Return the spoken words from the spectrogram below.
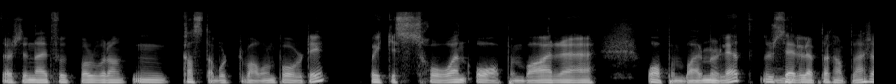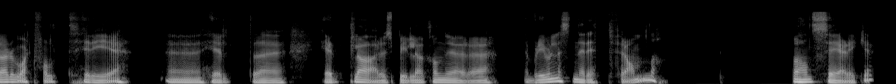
Thursday Night Football, hvor han mm, kasta bort ballen på overtid, og ikke så en åpenbar, eh, åpenbar mulighet. Når du ser i løpet av kampen her, så er det i hvert fall tre eh, helt, eh, helt klare spill han kan gjøre. Det blir vel nesten rett fram, da. Men han ser det ikke.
